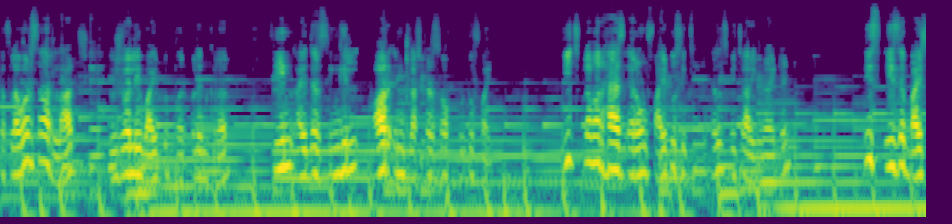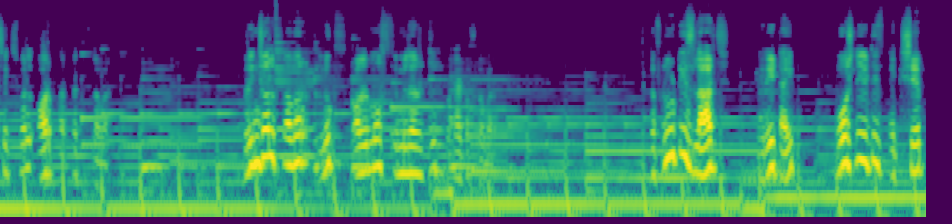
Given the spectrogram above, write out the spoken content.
The flowers are large, usually white to purple in color, seen either single or in clusters of 2 to 5. Each flower has around 5 to 6 petals which are united. This is a bisexual or perfect flower. Brinjal flower looks almost similar to potato flower. The fruit is large, berry type. Mostly it is egg shaped.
